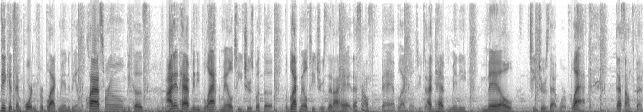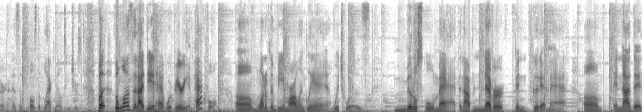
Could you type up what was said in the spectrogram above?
think it's important for black men to be in the classroom because I didn't have many black male teachers, but the, the black male teachers that I had, that sounds bad, black male teachers. I didn't have many male teachers that were black. that sounds better as opposed to black male teachers. But the ones that I did have were very impactful. Um, one of them being Marlon Glenn, which was middle school math, and I've never been good at math. Um, and not that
